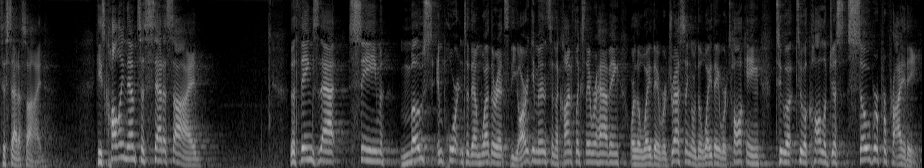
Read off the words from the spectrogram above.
to set aside. He's calling them to set aside the things that seem most important to them, whether it's the arguments and the conflicts they were having, or the way they were dressing, or the way they were talking, to a, to a call of just sober propriety.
